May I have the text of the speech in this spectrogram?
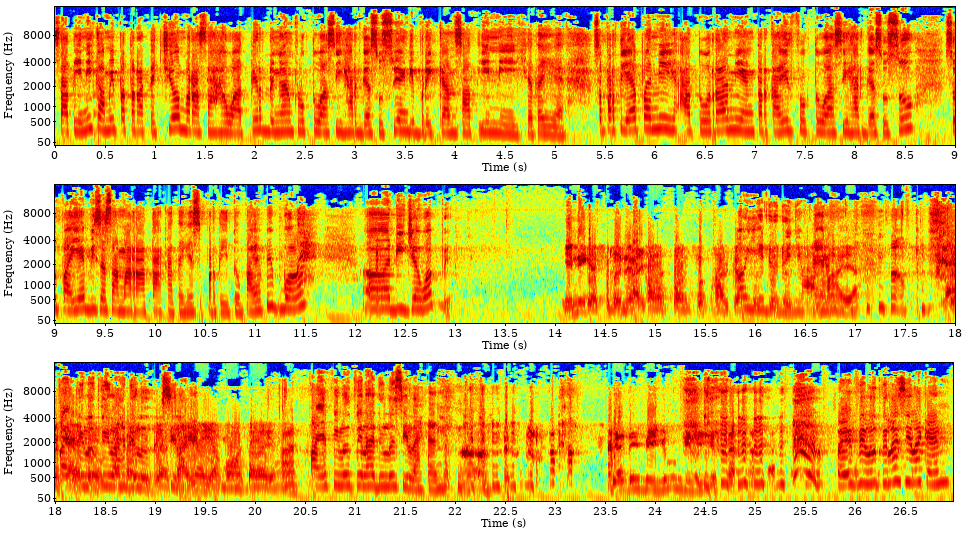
Saat ini kami peternak kecil merasa khawatir dengan fluktuasi harga susu yang diberikan saat ini katanya. Seperti apa nih aturan yang terkait fluktuasi harga susu supaya bisa sama rata katanya seperti itu. Pak Evi boleh eh, dijawab? Ini ya sebenarnya kalau konsep harga Oh iya itu sama ya. Ya, Pak saya kata dulu tugas saya ya mau salah ya. Pak Evi Lutfilah dulu silahkan Jadi bingung ini. Pak Evi Lutfilah silakan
